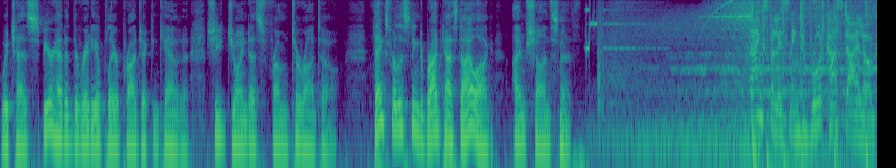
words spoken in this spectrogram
which has spearheaded the Radio Player project in Canada. She joined us from Toronto. Thanks for listening to Broadcast Dialogue. I'm Sean Smith. Thanks for listening to Broadcast Dialogue.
